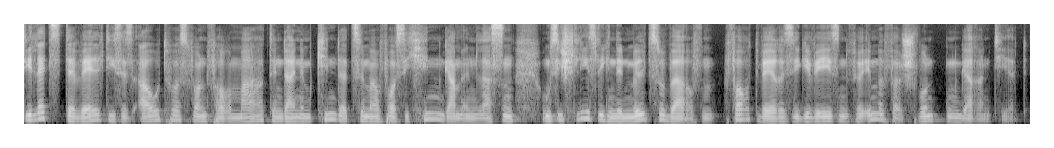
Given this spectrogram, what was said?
die letzte Welt dieses Autors von Format in deinem Kinderzimmer vor sich hingammeln lassen, um sie schließlich in den Müll zu werfen. Fort wäre sie gewesen, für immer verschwunden garantiert.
